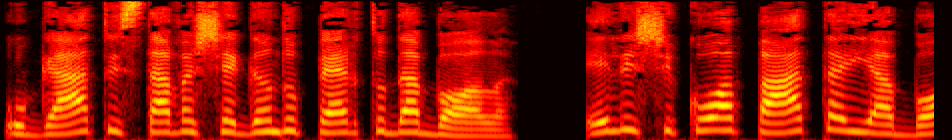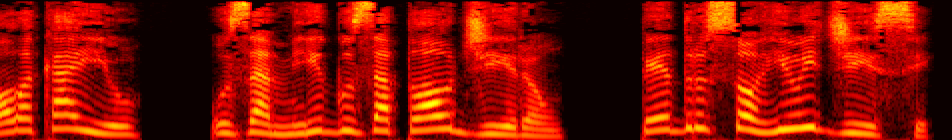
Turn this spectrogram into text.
O gato estava chegando perto da bola. Ele esticou a pata e a bola caiu. Os amigos aplaudiram. Pedro sorriu e disse:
